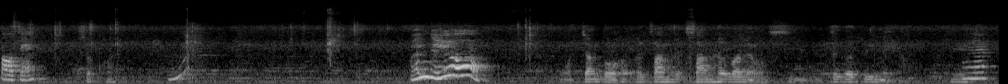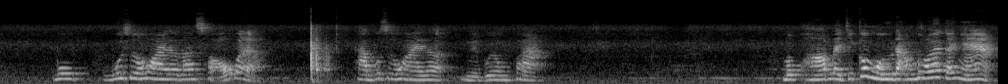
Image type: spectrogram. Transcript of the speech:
to xẻn 嗯，很甜哦。我这样多喝三三喝罢了，这个最美了。嗯，不不是坏的，它熟不了。它不是坏的，你不用怕. Một hộp này chỉ có 10 đồng thôi cả nhà.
